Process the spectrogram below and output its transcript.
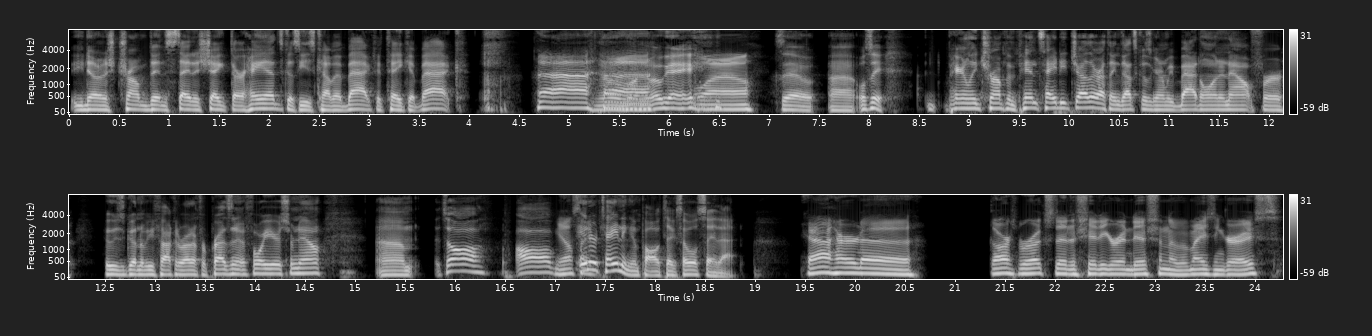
You notice Trump didn't stay to shake their hands because he's coming back to take it back. I'm okay. wow. So uh, we'll see. Apparently, Trump and Pence hate each other. I think that's because they're going to be battling it out for who's going to be fucking running for president four years from now. Um, it's all all I'll say- entertaining in politics. I will say that. Yeah, I heard uh, Garth Brooks did a shitty rendition of Amazing Grace.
